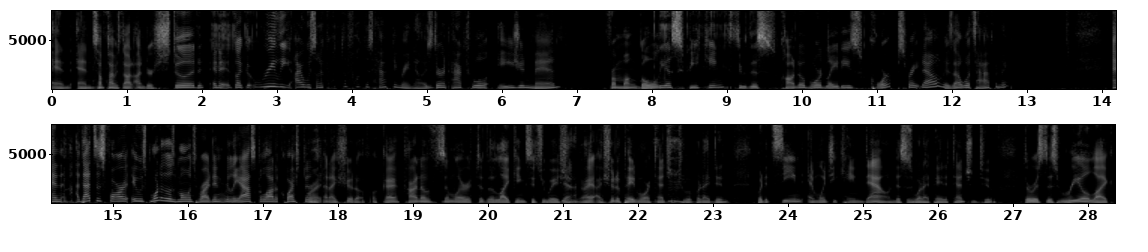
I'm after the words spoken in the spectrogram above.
And, and sometimes not understood and it's like really I was like what the fuck is happening right now is there an actual Asian man from Mongolia speaking through this condo board lady's corpse right now? Is that what's happening? And uh, that's as far. It was one of those moments where I didn't really ask a lot of questions, Right. and I should have. Okay, kind of similar to the liking situation, right? I should have paid more attention to it, but I didn't. But it seemed, and when she came down, this is what I paid attention to. There was this real like,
